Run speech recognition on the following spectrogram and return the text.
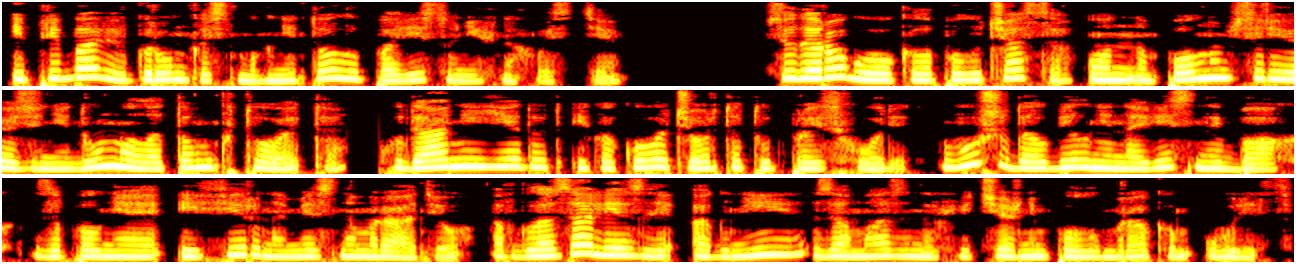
и, прибавив громкость магнитолы, повис у них на хвосте. Всю дорогу около получаса он на полном серьезе не думал о том, кто это, куда они едут и какого черта тут происходит. В уши долбил ненавистный бах, заполняя эфир на местном радио, а в глаза лезли огни, замазанных вечерним полумраком улиц.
